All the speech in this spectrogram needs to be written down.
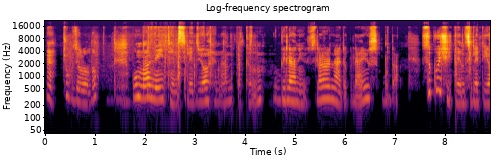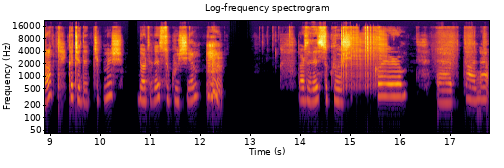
Heh, çok güzel oldu. Bunlar neyi temsil ediyor? Hemen bakalım. Gülen yüzler. Nerede gülen yüz? Burada. Squishy temsil ediyor. Kaç adet çıkmış? 4 adet squishy. 4 adet squishy koyuyorum. Ee, bir tane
